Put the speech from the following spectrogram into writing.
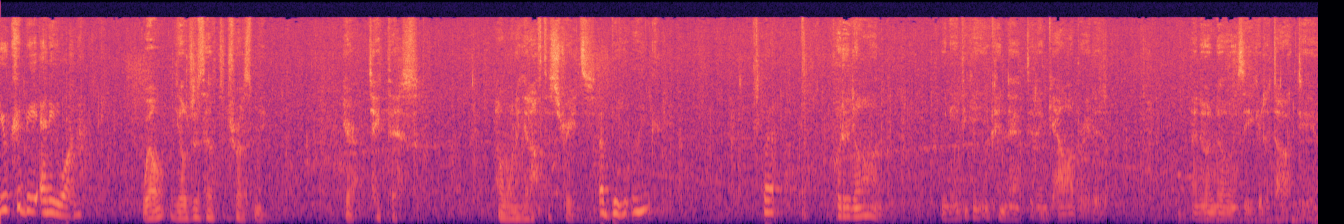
You could be anyone. Well, you'll just have to trust me. Here, take this. I want to get off the streets. A B-link? But Put it on. We need to get you connected and calibrated. I know Noah's eager to talk to you.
